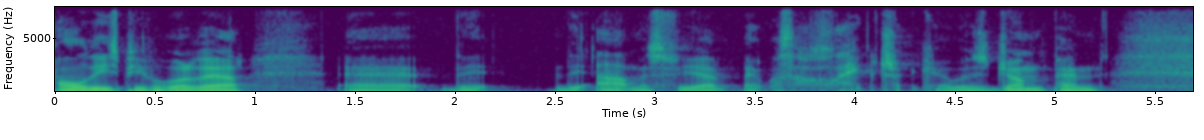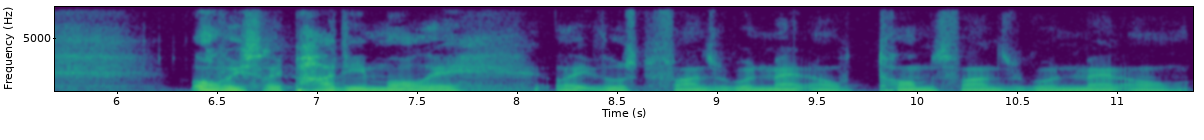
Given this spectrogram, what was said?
all these people were there. Uh, the the atmosphere, it was electric. It was jumping obviously Paddy and Molly, like those fans were going mental. Tom's fans were going mental,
